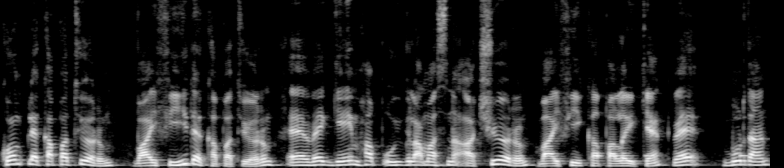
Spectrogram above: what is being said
komple kapatıyorum. Wi-Fi'yi de kapatıyorum. E, ve Game Hub uygulamasını açıyorum. Wi-Fi kapalıyken ve Buradan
